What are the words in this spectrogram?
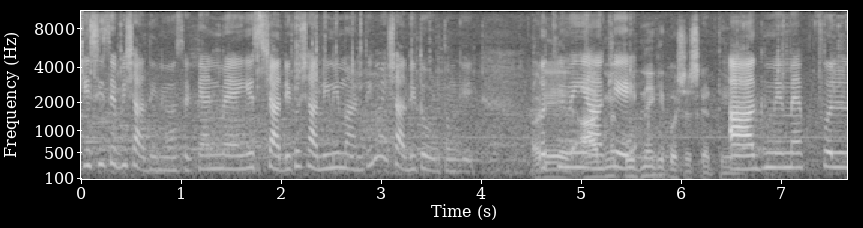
किसी से भी शादी नहीं हो सकती। एंड मैं इस शादी को शादी नहीं मानती, मैं शादी तोड़ दूँगी। उतने में ही आके कूदने की कोशिश करती है। आग में मैं फुल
